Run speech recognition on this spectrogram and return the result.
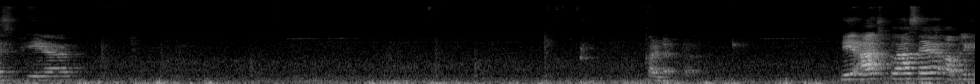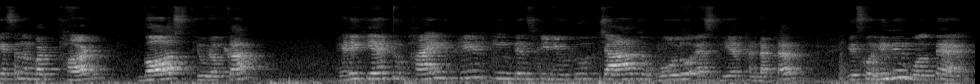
sphere conductor. ये आज क्लास है application number third Gauss theorem का। हेडिंग किया है to find field intensity due to charge hollow sphere conductor इसको हिंदी में बोलते हैं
